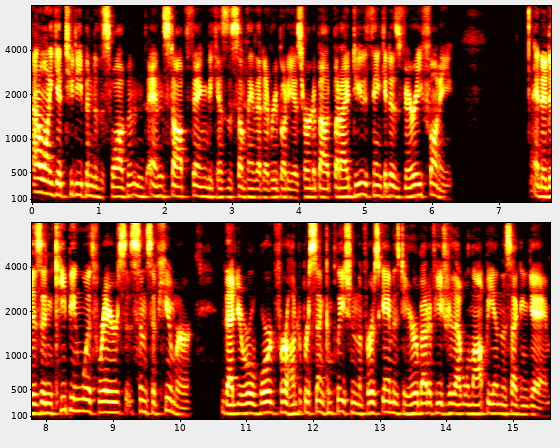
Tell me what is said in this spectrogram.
I don't want to get too deep into the swap and, and stop thing because it's something that everybody has heard about, but I do think it is very funny, and it is in keeping with Rare's sense of humor that your reward for 100% completion in the first game is to hear about a feature that will not be in the second game.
